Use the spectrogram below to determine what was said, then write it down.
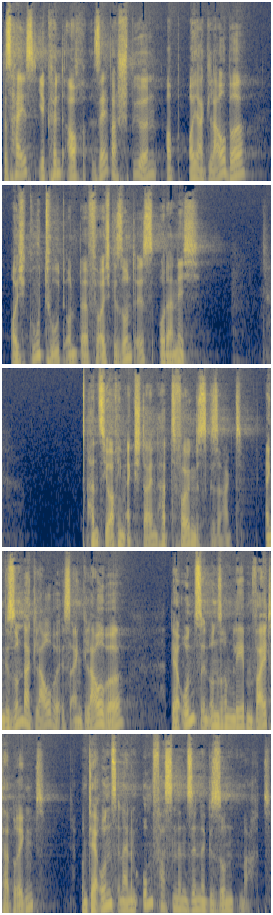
Das heißt, ihr könnt auch selber spüren, ob euer Glaube euch gut tut und äh, für euch gesund ist oder nicht. Hans-Joachim Eckstein hat Folgendes gesagt. Ein gesunder Glaube ist ein Glaube, der uns in unserem Leben weiterbringt und der uns in einem umfassenden Sinne gesund macht.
